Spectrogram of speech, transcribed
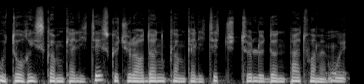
autorises comme qualité, ce que tu leur donnes comme qualité, tu te le donnes pas toi-même. Oui,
